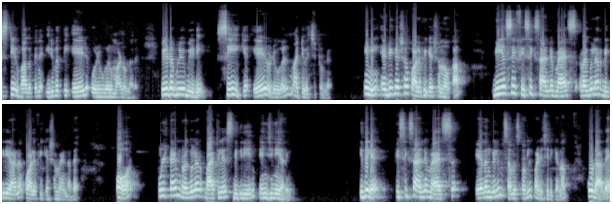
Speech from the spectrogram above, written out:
എസ് ടി വിഭാഗത്തിന് ഇരുപത്തി ഏഴ് ഒഴിവുകളുമാണ് ഉള്ളത് പി ഡബ്ല്യു ബി ഡി സിക്ക് ഏഴ് ഒഴിവുകൾ മാറ്റിവെച്ചിട്ടുണ്ട്. ഇനി എഡ്യൂക്കേഷൻ ക്വാളിഫിക്കേഷൻ നോക്കാം. B S C physics and maths regular ഡിഗ്രിയാണ് ക്വാളിഫിക്കേഷൻ വേണ്ടത്. Or full time regular bachelors degree in engineering. ഇതിൽ ഫിസിക്സ് ആൻഡ് മാത്സ് ഏതെങ്കിലും സെമസ്റ്ററിൽ പഠിച്ചിരിക്കണം. കൂടാതെ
